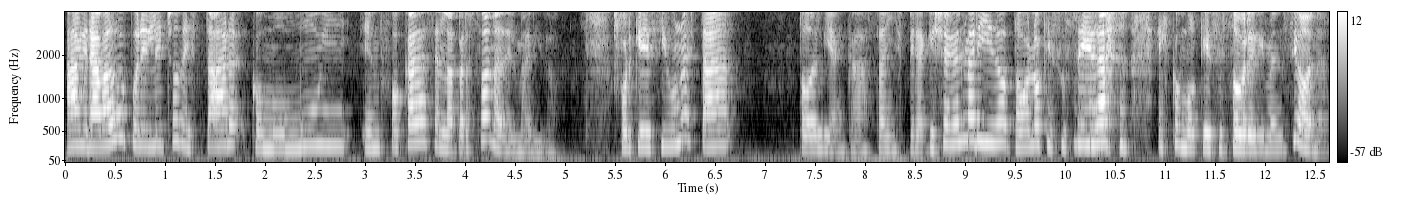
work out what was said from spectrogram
agravado por el hecho de estar como muy enfocadas en la persona del marido. Porque si uno está todo el día en casa y espera que llegue el marido, todo lo que suceda es como que se sobredimensiona.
